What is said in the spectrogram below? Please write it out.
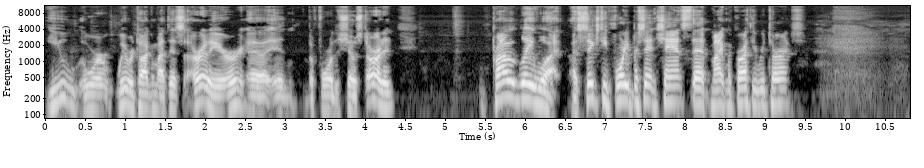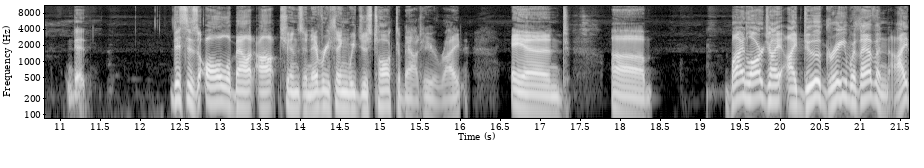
you were we were talking about this earlier uh, in, before the show started. Probably what a 60 40 percent chance that Mike McCarthy returns. That this is all about options and everything we just talked about here, right? And um, by and large, I, I do agree with Evan. I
